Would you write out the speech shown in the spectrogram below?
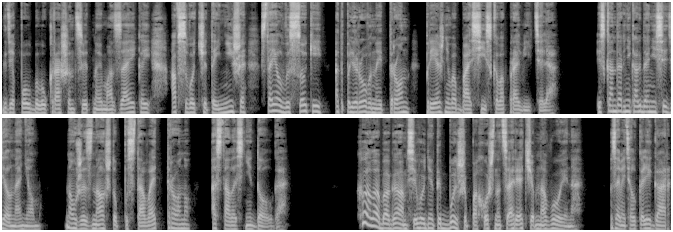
где пол был украшен цветной мозаикой, а в сводчатой нише стоял высокий, отполированный трон прежнего басийского правителя. Искандер никогда не сидел на нем, но уже знал, что пустовать трону осталось недолго. «Хвала богам, сегодня ты больше похож на царя, чем на воина», — заметил Каллигар,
